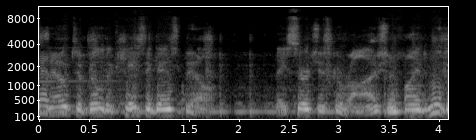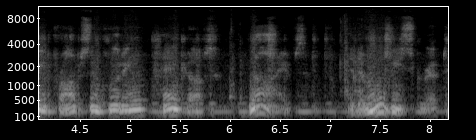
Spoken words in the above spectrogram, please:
Set out to build a case against Bill. They search his garage and find movie props including handcuffs, knives, and a movie script,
